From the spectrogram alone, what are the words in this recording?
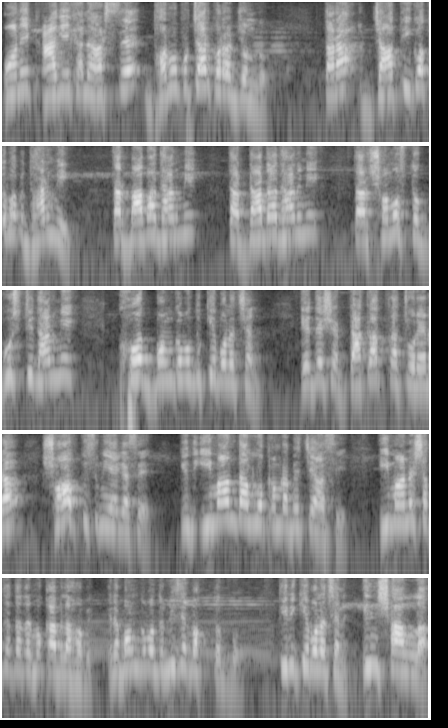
অনেক আগে এখানে আসছে ধর্ম প্রচার করার জন্য। তারা জাতিগতভাবে ধার্মিক। তার বাবা ধার্মিক, তার দাদা ধার্মিক তার সমস্ত গোষ্ঠী ধার্মিক, খোদ বঙ্গবন্ধু কে বলেছেন? এদেশের ডাকাতরা, চোরেরা সব কিছু নিয়ে গেছে, কিন্তু ইমানদার লোক আমরা বেঁচে আসি ইমানের সাথে তাদের মোকাবেলা হবে। এটা বঙ্গবন্ধু নিজের বক্তব্য। তিনি কি বলেছেন? ইনশাআল্লাহ,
